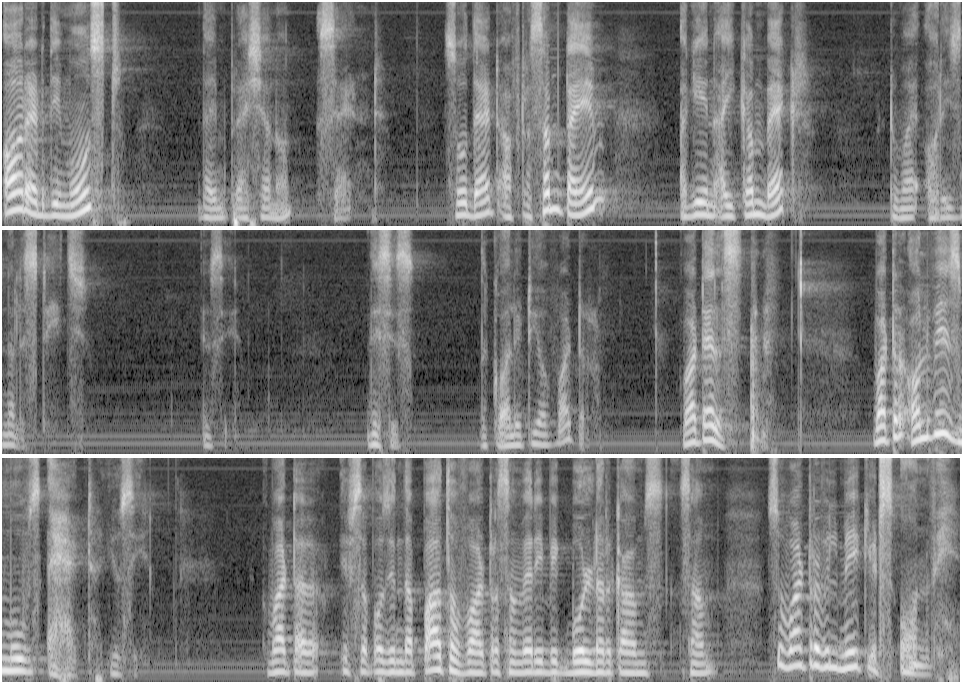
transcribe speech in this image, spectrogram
or at the most the impression on sand. So that after some time again I come back to my original stage. You see. This is the quality of water. What else? water always moves ahead, you see. Water, if suppose in the path of water some very big boulder comes, some, so water will make its own way.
